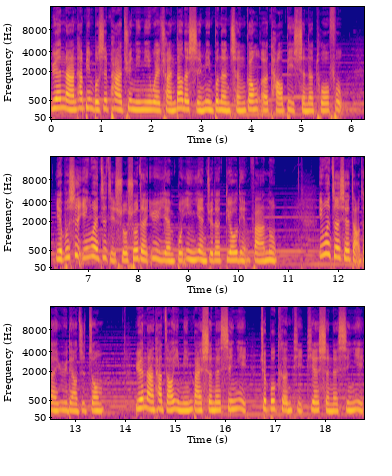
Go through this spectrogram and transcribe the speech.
约拿他并不是怕去尼尼微传道的使命不能成功而逃避神的托付，也不是因为自己所说的预言不应验觉得丢脸发怒，因为这些早在预料之中。约拿他早已明白神的心意，却不肯体贴神的心意。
